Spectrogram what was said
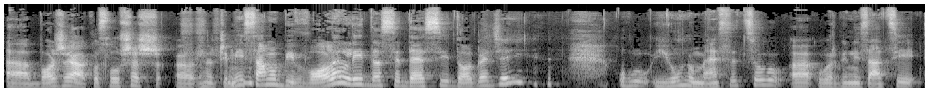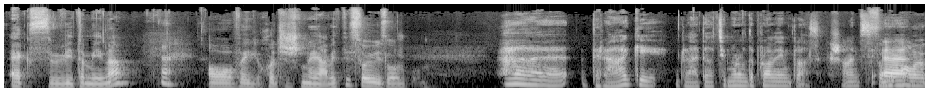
A, Bože, ako slušaš, a, znači mi samo bi voleli da se desi događaj u junu mesecu a, u organizaciji X vitamina. Ove, ovaj, hoćeš najaviti svoju izložbu? A, dragi gledalci, moram da promenim glas, šalim se. Samo malo e,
